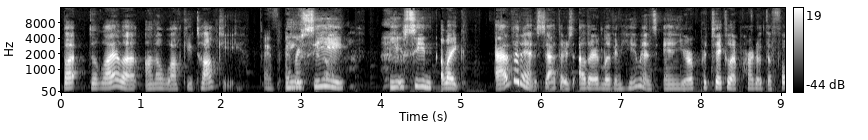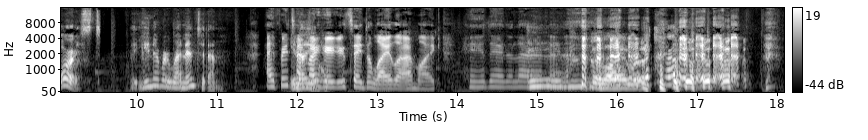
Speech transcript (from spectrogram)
but Delilah on a walkie-talkie. Every, You every- see, you see like evidence that there's other living humans in your particular part of the forest, but you never run into them. every you know, time I you- hear you say Delilah, I'm like, hey there, Mm-hmm. Delilah. Delilah.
